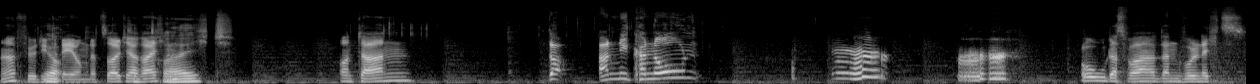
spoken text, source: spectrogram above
Ne, für die Ja. Drehung. Das sollte ja reichen. reicht. Und dann. So, an die Kanonen! Oh, das war dann wohl nichts.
